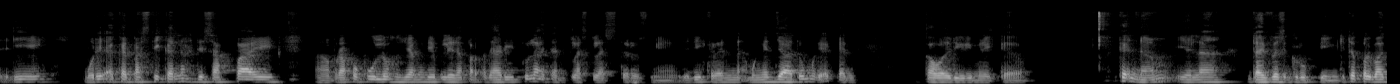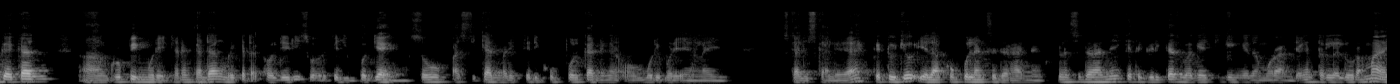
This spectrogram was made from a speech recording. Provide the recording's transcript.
Jadi murid akan pastikanlah Dia sampai uh, berapa puluh yang dia boleh dapat pada hari itulah Dan kelas-kelas seterusnya. Jadi kerana nak mengejar tu Murid akan kawal diri mereka Keenam ialah diverse grouping. Kita pelbagaikan uh, grouping murid. Kadang-kadang mereka tak kawal diri sebab mereka jumpa geng. So pastikan mereka dikumpulkan dengan murid-murid yang lain. Sekali-sekala. Eh. Ketujuh ialah kumpulan sederhana. Kumpulan sederhana kategorikan sebagai tiga hingga enam orang. Jangan terlalu ramai.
